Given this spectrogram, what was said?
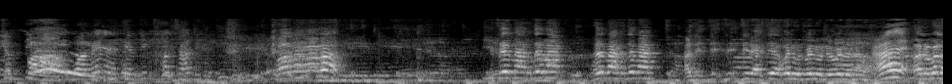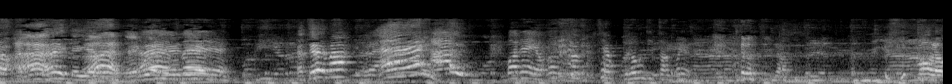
เต็มที่วางได้เต็มที่ทักษะมามามา มาเต้ยมาเต้ยมาเต้ยมาเต้ยมาอันนี้ที่ที่แรกที่ไม่หลุดไม่หลุดไม่หลุดเฮ้ยไม่หลุดไม่หลุดเฮ้ยใจเย็นใจเฮ้เย็ยนเฮ้ยกับเต้ยมาเอ้ยบ่ได้เอาก็แซ่บลงที่จังไปมองเรา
